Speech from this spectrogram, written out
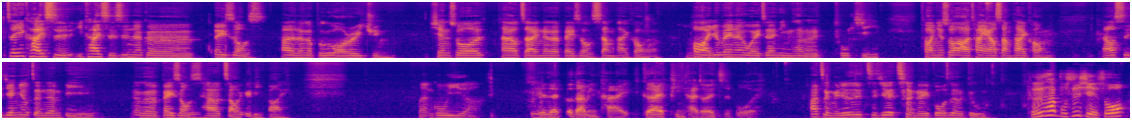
这一开始一开始是那个 Bezos 他的那个 Blue Origin 先说他要在那个 Bezos 上太空了，后来就被那个维珍银河的突击，突然就说啊他也要上太空，然后时间就整整比那个 Bezos 还要早一个礼拜，蛮故意的啊。而且在各大平台各大平台都在直播诶。他整个就是直接蹭了一波热度，可是他不是写说，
